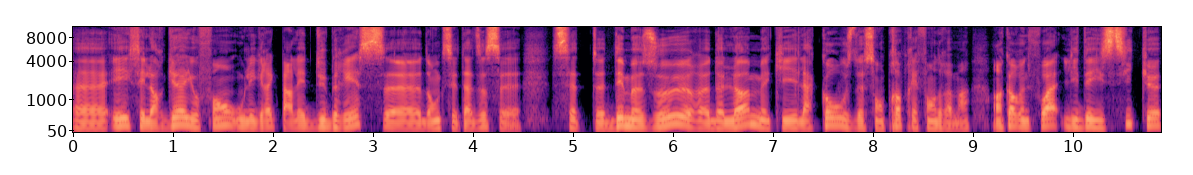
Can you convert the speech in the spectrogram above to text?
Euh, et c'est l'orgueil, au fond, où les Grecs parlaient d'ubris, euh, donc c'est-à-dire cette démesure de l'homme qui est la cause de son propre effondrement. Encore une fois, l'idée ici que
